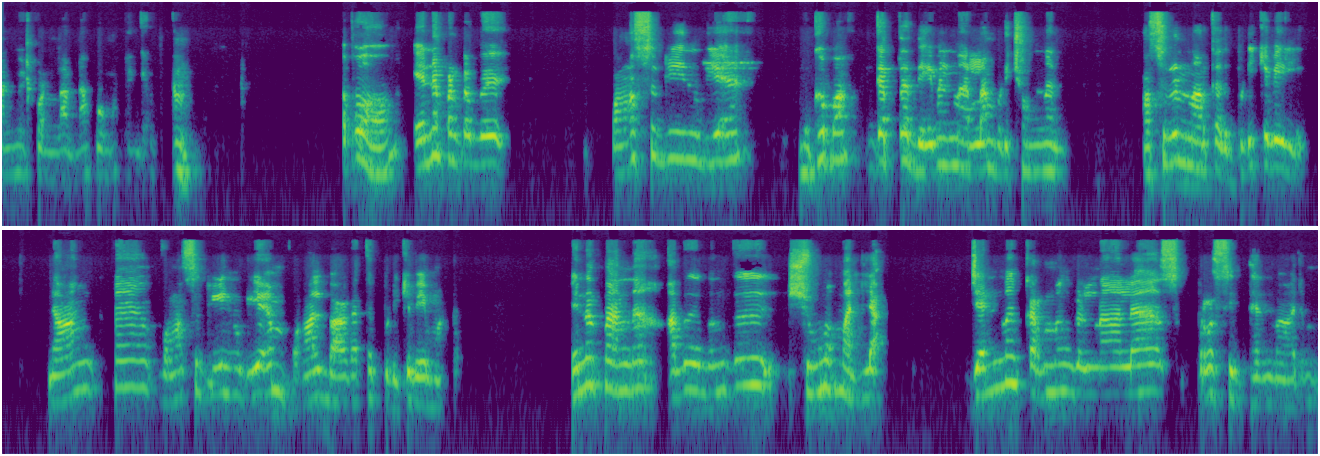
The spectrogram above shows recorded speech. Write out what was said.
அட்மிட் பண்ணலாம்னா போக மாட்டேங்குது. அப்போ என்ன பண்றது? வாசுகியினுடைய முகபாகத்தை தேவன்மாரெல்லாம் பிடிச்சோம்னு அசுரன்மார்க்கு அது பிடிக்கவே இல்லை. நாங்க வாசுகியினுடைய பால் பாகத்தை பிடிக்கவே மாட்டோம். என்னத்தான்னா அது வந்து சும்மாமல்ல ஜென்ம கர்மங்கள்னால சுப்பிரசித்தன்மாரும்.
